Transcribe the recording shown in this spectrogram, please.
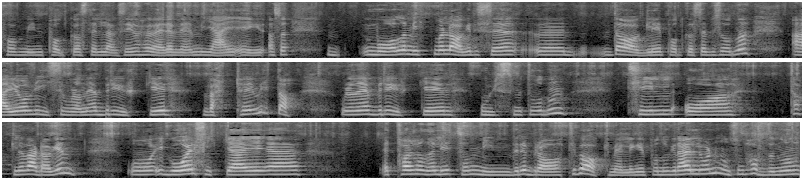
på min podkast eller lagsing å høre hvem jeg egentlig altså, Målet mitt med å lage disse uh, daglige podkastepisodene er jo å vise hvordan jeg bruker verktøyet mitt. da. Hvordan jeg bruker Ols-metoden til å takle hverdagen. Og i går fikk jeg eh, et par sånne litt sånn mindre bra tilbakemeldinger på noe greier. Det var noen som hadde noen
